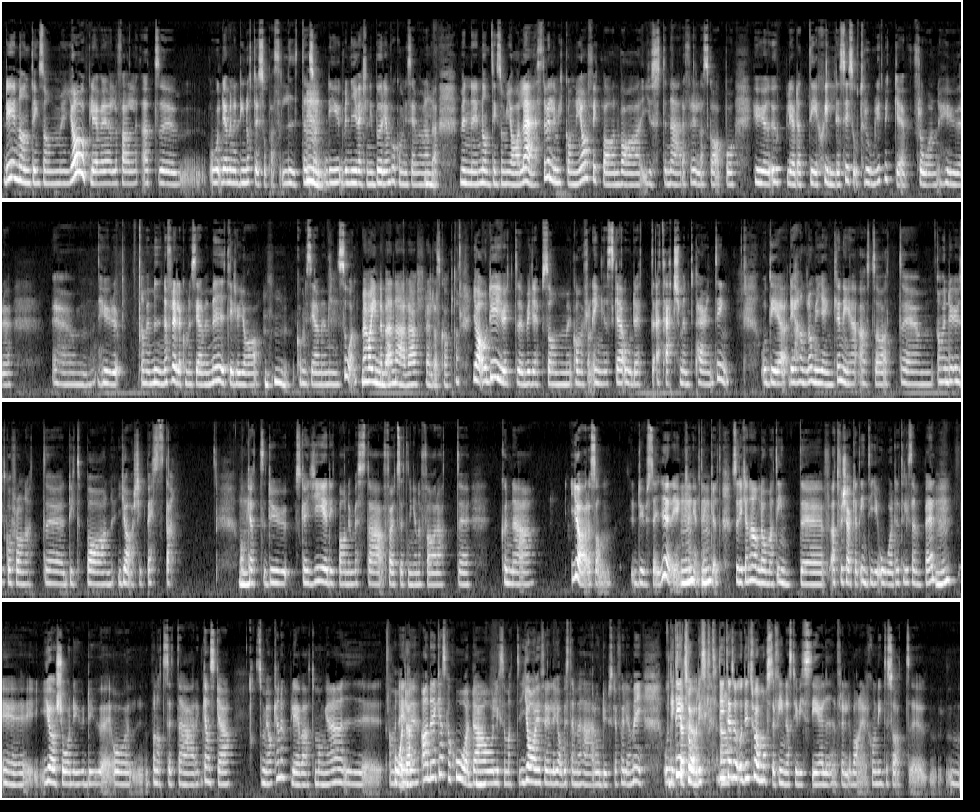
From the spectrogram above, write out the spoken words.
Det är någonting som jag upplever i alla fall att... Och jag menar, din dotter är så pass liten Mm. så det är ju, ni är verkligen i början på att kommunicera med varandra. Men eh, någonting som jag läste väldigt mycket om när jag fick barn var just nära föräldraskap och hur jag upplevde att det skilde sig så otroligt mycket från hur, ehm, hur ja, men mina föräldrar kommunicerar med mig till hur jag mhm. kommunicerar med min son. Men vad innebär nära föräldraskap då? Ja, och det är ju ett begrepp som kommer från engelska ordet attachment parenting. Och det det handlar om egentligen är alltså att ehm, ja, men du utgår från att eh, ditt barn gör sitt bästa. Och Mm. att du ska ge ditt barn de bästa förutsättningarna för att eh, kunna göra som du säger egentligen Mm, helt mm. enkelt. Så det kan handla om att inte, att försöka att inte ge order till exempel Mm. eh, gör så nu du eh, och på något sätt är ganska som jag kan uppleva att många i... ja, men Hårda. äldre- Ja, det är ganska hårda Mm. och liksom att jag är förälder, jag bestämmer här och du ska följa mig. Och det tror jag- Diktatoriskt. ja. Och det tror jag måste finnas till viss del i en förälder-barn-relation. Det är inte så att eh,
